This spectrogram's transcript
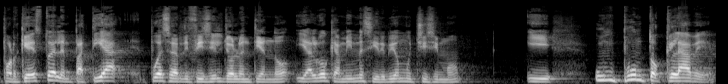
porque esto de la empatía puede ser difícil, yo lo entiendo, y algo que a mí me sirvió muchísimo, y un punto clave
